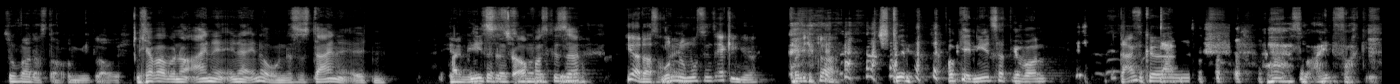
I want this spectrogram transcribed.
So war das doch irgendwie, glaube ich. Ich habe aber nur eine in Erinnerung, das ist deine, Elton. Hat Nils hat dazu auch was nicht gesagt? Ja, das Runde Nein. muss ins Eckige. Völlig klar. Stimmt. Okay, Nils hat gewonnen. Danke. Ah, so einfach geht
